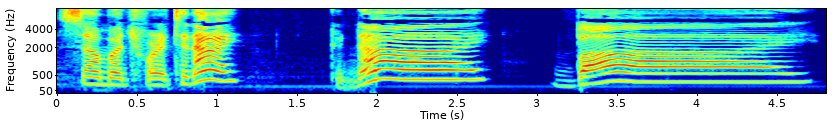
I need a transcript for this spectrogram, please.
So much for tonight. Good night. Bye.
